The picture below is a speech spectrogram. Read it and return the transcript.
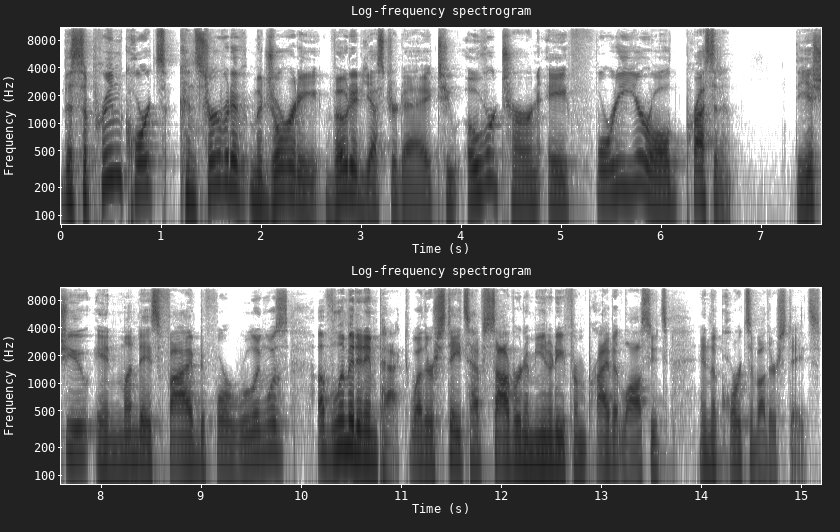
the Supreme Court's conservative majority voted yesterday to overturn a 40 year old precedent. The issue in Monday's 5 to 4 ruling was of limited impact whether states have sovereign immunity from private lawsuits in the courts of other states.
